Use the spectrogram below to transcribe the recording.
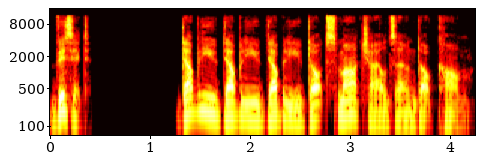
Visit www.smartchildzone.com.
